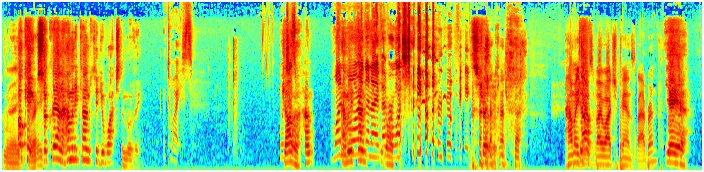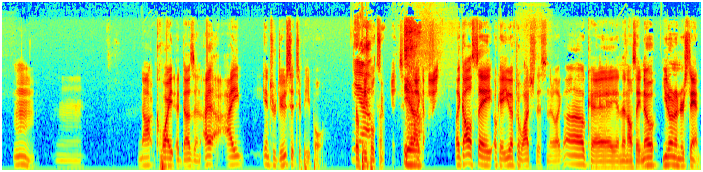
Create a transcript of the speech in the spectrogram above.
Right, Okay, right. so Kriana, how many times did you watch the movie? Twice. Which Java, is how, one how more than I've ever watch watched any other movie. it's true. How many John- times have I watched Pan's Labyrinth? yeah, yeah. Mm. Mm. Not quite a dozen. I I introduce it to people or Yeah. people to it. Yeah. Like I, like I'll say, okay, you have to watch this, and they're like, oh, okay, and then I'll say, no, you don't understand.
